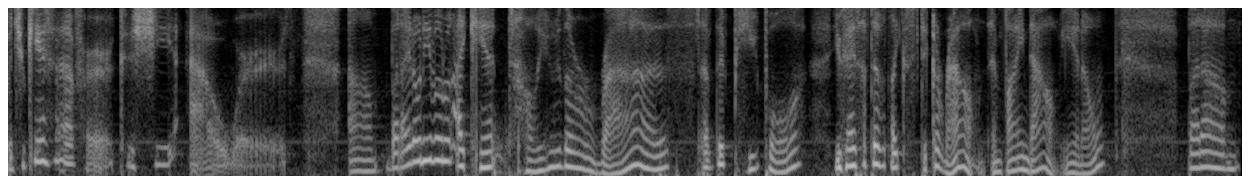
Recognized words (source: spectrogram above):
but you can't have her because she ours. Um, but I don't even, I can't tell you the rest of the people. You guys have to like stick around and find out, you know? But um,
